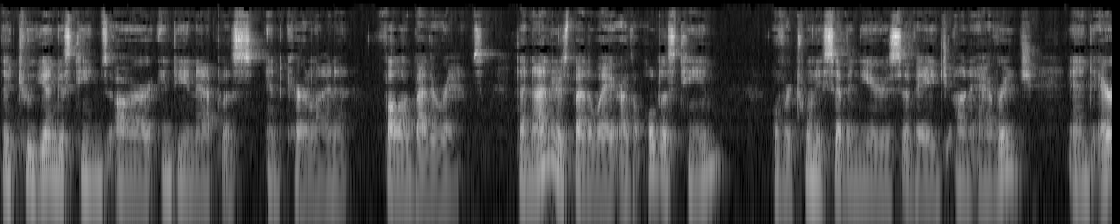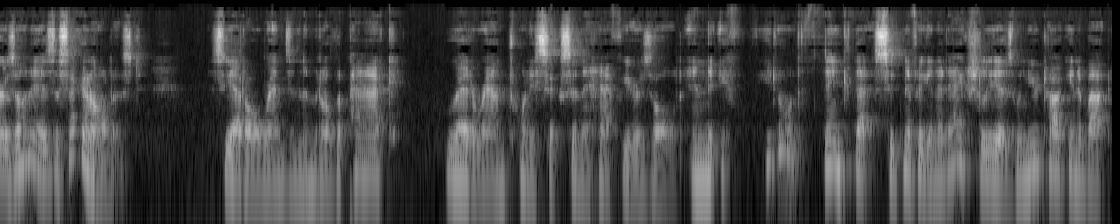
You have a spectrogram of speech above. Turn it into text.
The two youngest teams are Indianapolis and Carolina, followed by the Rams. The Niners, by the way, are the oldest team, over 27 years of age on average, and Arizona is the second oldest. Seattle runs in the middle of the pack, right around 26 and a half years old. And if you don't think that's significant, it actually is. When you're talking about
